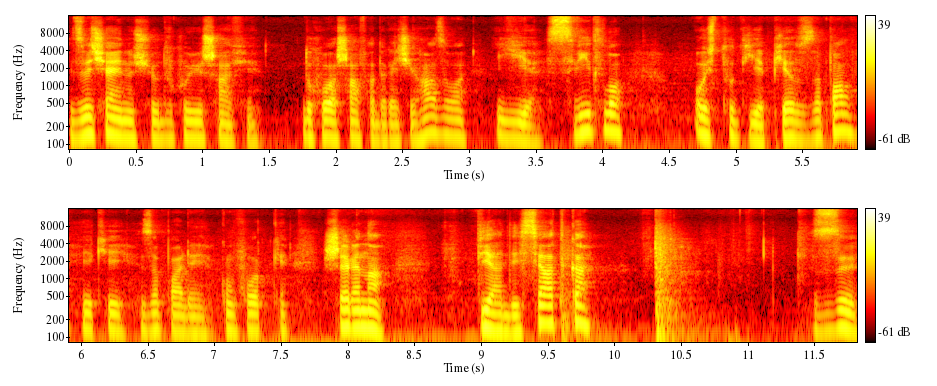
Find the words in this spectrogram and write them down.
Звичайно, що в духовій шафі, духова шафа, до речі, газова, є світло. Ось тут є п'єзопал, який запалює комфортки. Ширина 50 з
